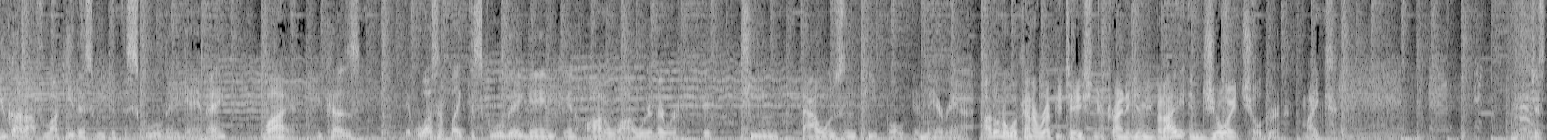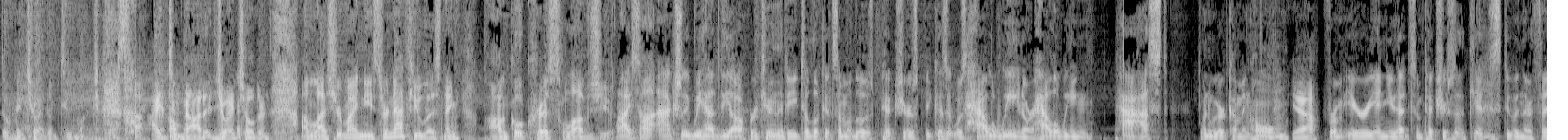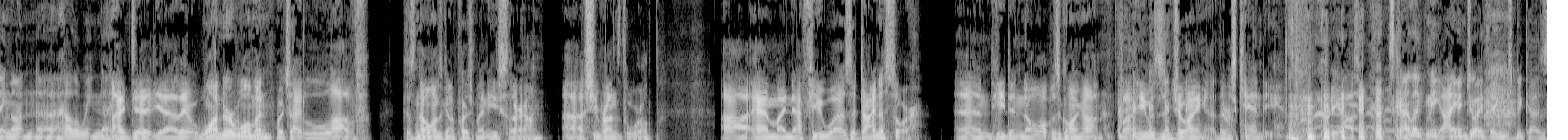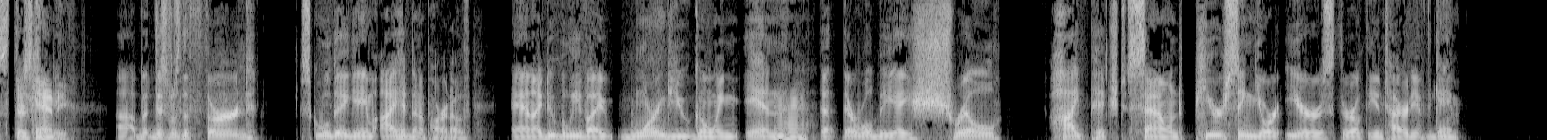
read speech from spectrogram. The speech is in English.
You got off lucky this week at the school day game, eh? Why? Because it wasn't like the school day game in Ottawa where there were 15,000 people in the arena. I don't know what kind of reputation you're trying to give me, but I enjoy children, Mike. Just don't enjoy them too much, Chris. I do not enjoy children. Unless you're my niece or nephew listening, Uncle Chris loves you. I saw actually we had the opportunity to look at some of those pictures because it was Halloween or Halloween past when we were coming home Yeah. from Erie, and you had some pictures of the kids doing their thing on uh, Halloween night. I did, yeah. They were Wonder Woman, which I love because no one's going to push my niece around. Uh, she runs the world. Uh, and my nephew was a dinosaur, and he didn't know what was going on, but he was enjoying it. There was candy. Pretty awesome. It's kind of like me. I enjoy things because there's, There's candy. Uh, but this was the third school day game I had been a part of. And I do believe I warned you going in Mm-hmm. that there will be a shrill, high pitched sound piercing your ears throughout the entirety of the game.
